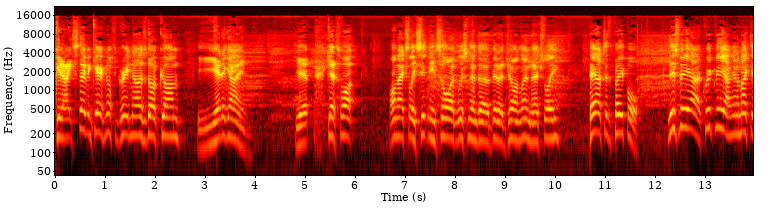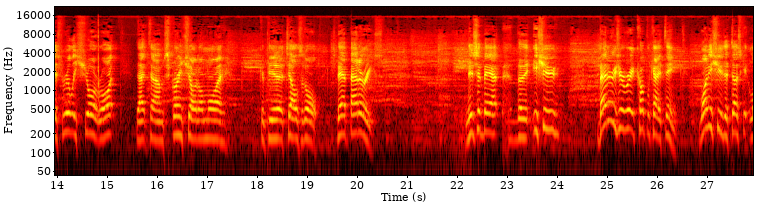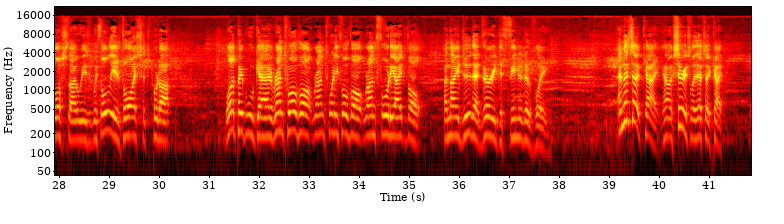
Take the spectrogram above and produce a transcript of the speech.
G'day, Stephen Carey from OffTheGridInOz.com yet again. Yep, guess what? I'm actually sitting inside listening to a bit of John Lennon actually. Power to the people. This video, quick video, I'm going to make this really short, right? That um, screenshot on my computer tells it all. It's about batteries. And this is about the issue. Batteries are a very complicated thing. One issue that does get lost though is with all the advice that's put up, a lot of people will go run 12 volt, run 24 volt, run 48 volt, and they do that very definitively. And that's okay. No, seriously, that's okay.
